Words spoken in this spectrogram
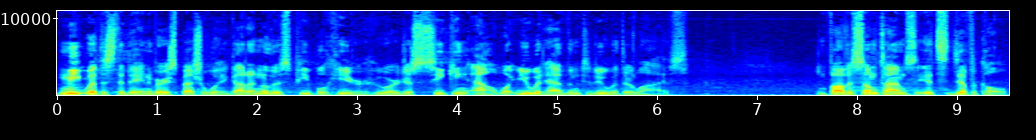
meet with us today in a very special way. God, I know there's people here who are just seeking out what you would have them to do with their lives. And Father, sometimes it's difficult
